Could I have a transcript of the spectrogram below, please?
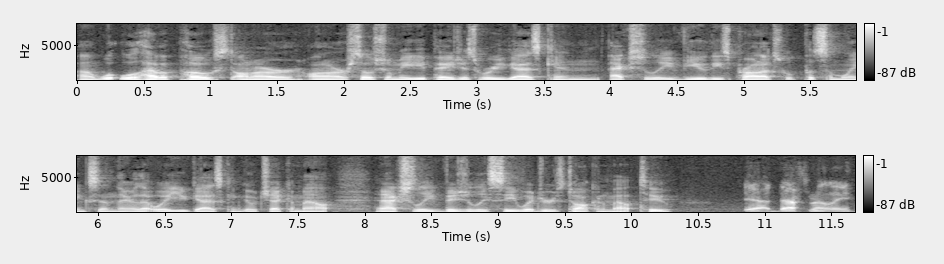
Uh, we'll, we'll have a post on our on our social media pages where you guys can actually view these products. We'll put some links in there. That way, you guys can go check them out and actually visually see what Drew's talking about too. Yeah, definitely.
